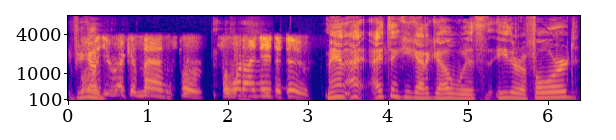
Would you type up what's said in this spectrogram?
if you're what going would you recommend for, for what I need to do? Man, I, I think you got to go with either a Ford,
